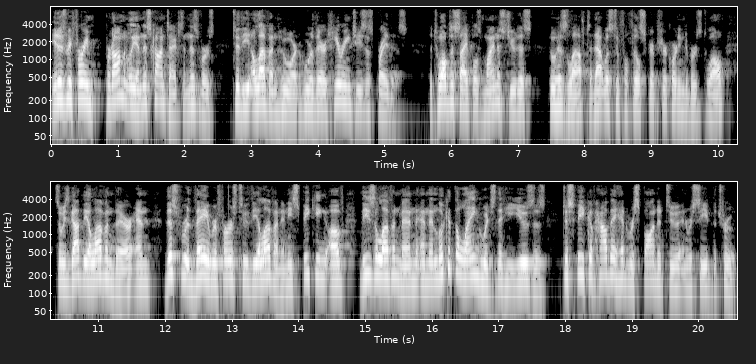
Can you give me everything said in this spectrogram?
It is referring predominantly in this context, in this verse, to the eleven who are, who are there hearing Jesus pray this. The twelve disciples minus Judas who has left. That was to fulfill scripture according to verse 12. So he's got the 11 there and this they refers to the 11 and he's speaking of these 11 men and then look at the language that he uses to speak of how they had responded to and received the truth.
